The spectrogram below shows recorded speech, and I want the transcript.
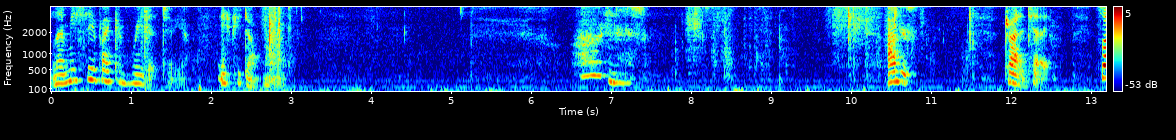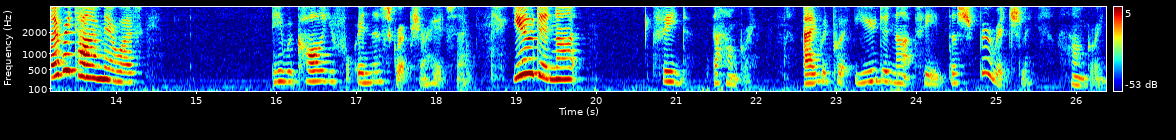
Let me see if I can read it to you, if you don't mind. Oh, goodness. I'm just trying to tell you. So every time there was, he would call you for, in the scripture, he'd say, You did not feed the hungry. I would put, You did not feed the spiritually hungry.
